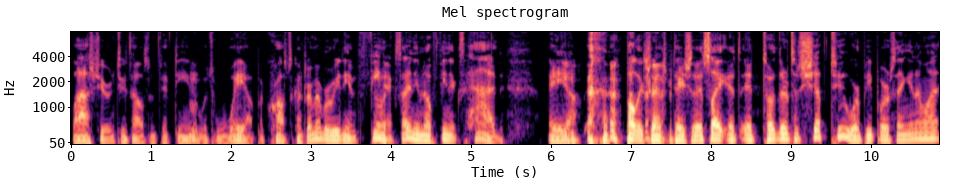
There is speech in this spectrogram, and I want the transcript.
Last year in 2015, it was way up across the country. I remember reading in Phoenix. I didn't even know Phoenix had a Yeah. public transportation. It's like it, it. So there's a shift too, where people are saying, you know what?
